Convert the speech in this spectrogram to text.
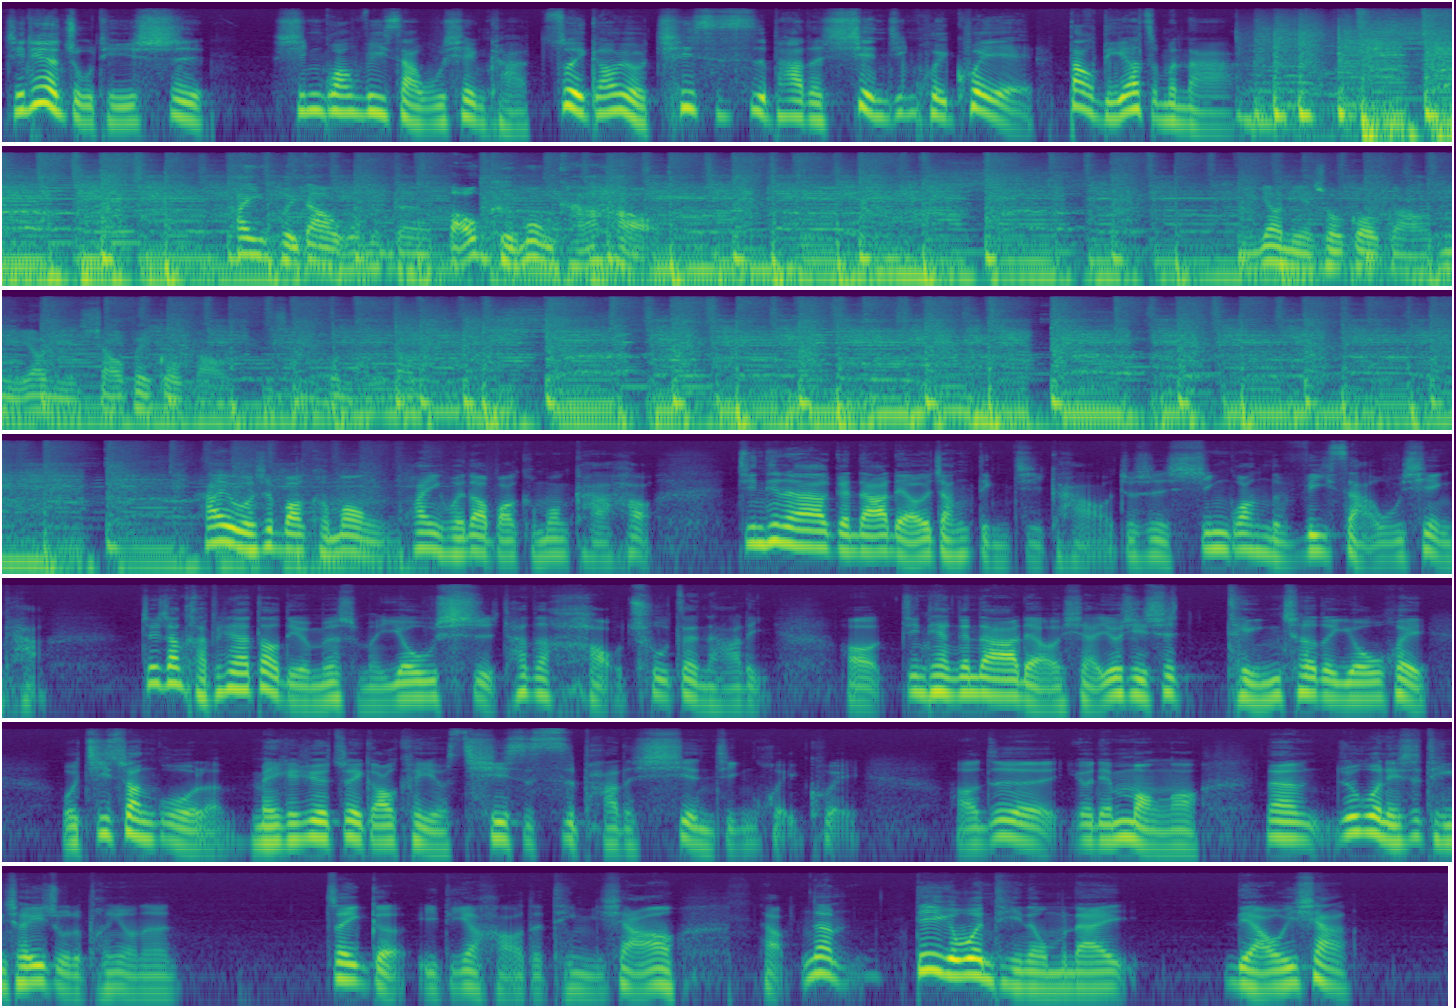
今天的主题是星光 Visa 无限卡，最高有七十四趴的现金回馈，诶，到底要怎么拿？欢迎回到我们的宝可梦卡好。你要年收够高，你也要年消费够高，你才能够拿得到。嗨，我是宝可梦，欢迎回到宝可梦卡号。今天呢，要跟大家聊一张顶级卡哦，就是星光的 Visa 无限卡。这张卡片它到底有没有什么优势？它的好处在哪里？好，今天跟大家聊一下，尤其是停车的优惠，我计算过了，每个月最高可以有七十四趴的现金回馈。好，这个有点猛哦。那如果你是停车一族的朋友呢，这个一定要好好的听一下哦。好，那第一个问题呢，我们来聊一下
